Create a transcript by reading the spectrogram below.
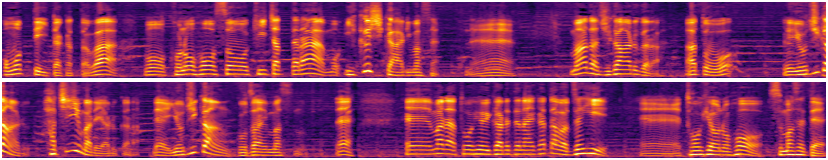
思っていた方は、もうこの放送を聞いちゃったら、もう行くしかありません。ねまだ時間あるから、あと、4時間ある。8時までやるから、ね、4時間ございますので、ね、えー、まだ投票行かれてない方はぜひ、えー、投票の方済ませて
